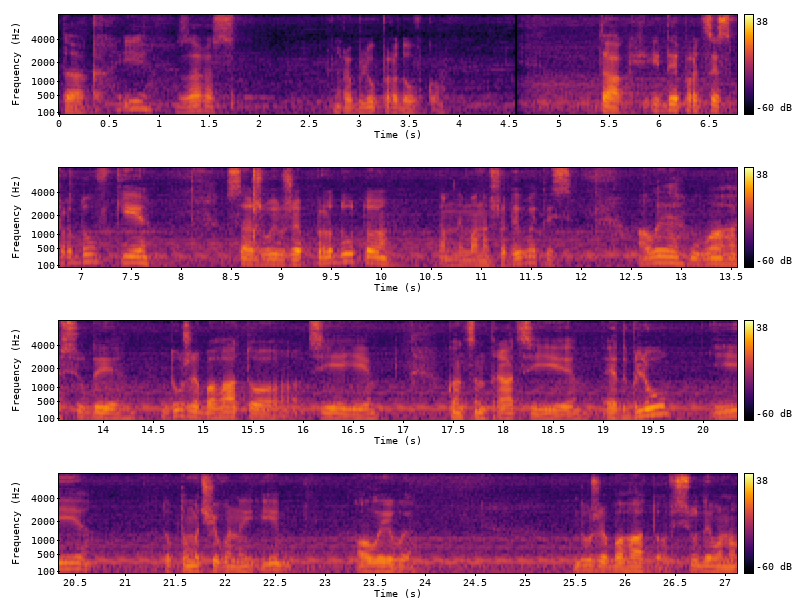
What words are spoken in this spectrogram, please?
Так, і зараз роблю продувку. Так, іде процес продувки. Сажу вже продуто, там нема на що дивитись. Але увага сюди. Дуже багато цієї концентрації AdBlue і, тобто мочевини і оливи. Дуже багато. Всюди воно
